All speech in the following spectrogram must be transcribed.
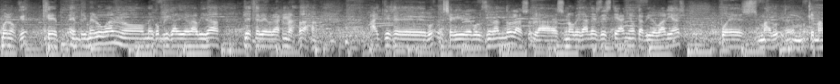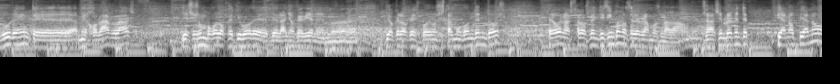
Bueno, que, que en primer lugar no me complicaría la vida de celebrar nada. Hay que se- seguir evolucionando las, las novedades de este año, que ha habido varias, pues madu- que maduren, que mejorarlas. Y eso es un poco el objetivo de- del año que viene. Yo creo que podemos estar muy contentos, pero bueno, hasta los 25 no celebramos nada. O sea, simplemente piano piano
